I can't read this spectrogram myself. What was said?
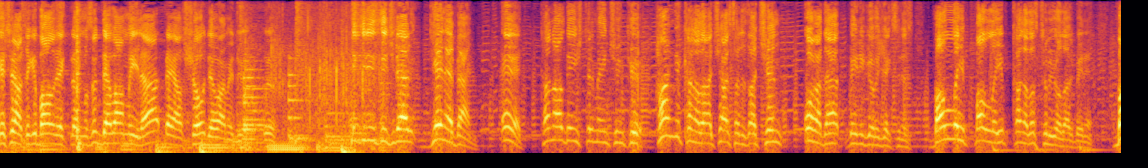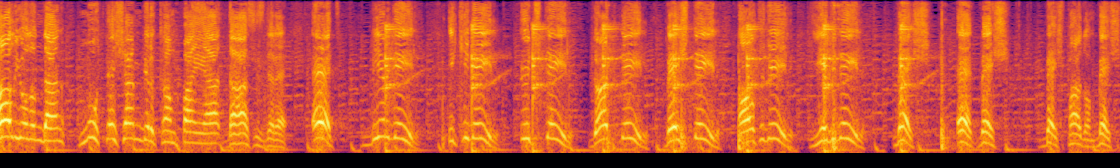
Geçen haftaki bal reklamımızın devamıyla Beyaz Show devam ediyor. Buyurun. Sevgili izleyiciler gene ben. Evet kanal değiştirmeyin çünkü hangi kanalı açarsanız açın orada beni göreceksiniz. Ballayıp ballayıp kanala sürüyorlar beni. Bal yolundan muhteşem bir kampanya daha sizlere. Evet bir değil, iki değil, üç değil, dört değil, beş değil, altı değil, yedi değil, beş. Evet beş. 5 pardon 5.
